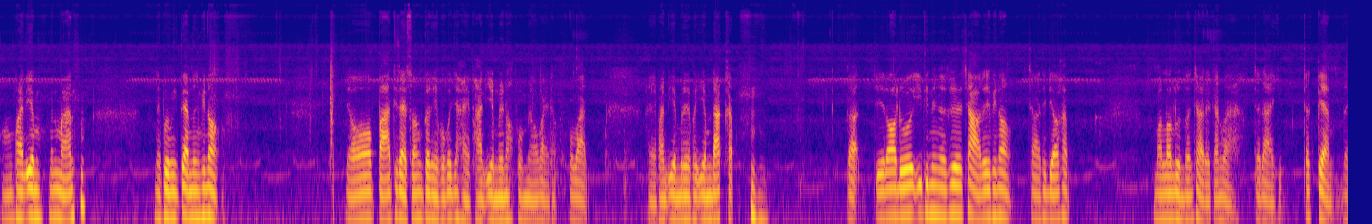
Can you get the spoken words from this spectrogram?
ของพันเอ็มมันหมานในเพิ่มอีกแต้มหนึ่งพี่น้องเดี๋ยวปลาที่ใส่ซองตัวนี้ผมก็จะให้พานเอ็มเลยเนาะผมไม่เอาไว้ครับเพราะว่าให้พานเอ็มไปเลยพานเอ็มดักครับก็จะรอดูอีกทีหนึงก็คือเช้าเลยพี่น้องเช้าทีเดียวครับมารอลุ้นตอนเช้าเดียวกันว่า จะได้จักแต้มได้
